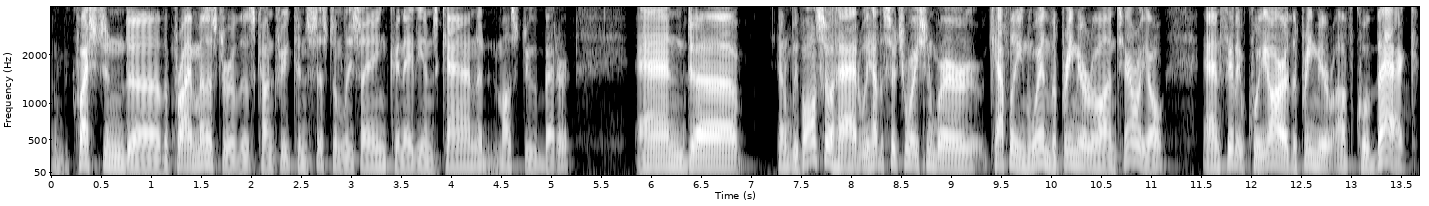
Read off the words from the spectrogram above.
And we questioned uh, the prime minister of this country consistently saying Canadians can and must do better. And uh, and we've also had we had the situation where Kathleen Wynne, the premier of Ontario, and Philippe Couillard, the premier of Quebec,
